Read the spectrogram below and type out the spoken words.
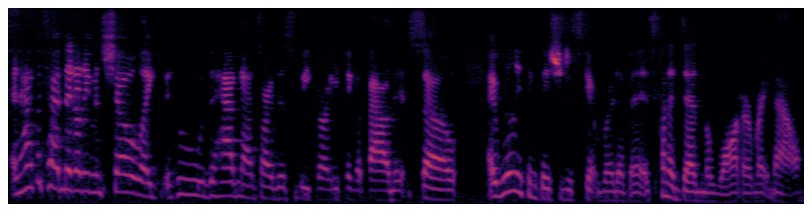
and half the time they don't even show like who the have-nots are this week or anything about it. So I really think they should just get rid of it. It's kind of dead in the water right now.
